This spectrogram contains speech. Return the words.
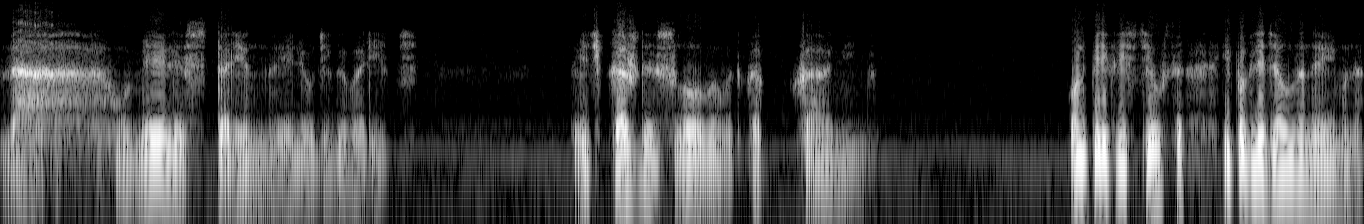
Да, умели старинные люди говорить. Ведь каждое слово вот как камень. Он перекрестился и поглядел на Неймана.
